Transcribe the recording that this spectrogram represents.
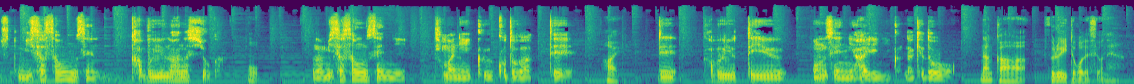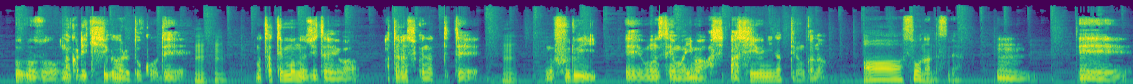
ちょっと三笹温泉、株湯の話しようか。おあの、三笹温泉にたまに行くことがあって、はい。で、株湯っていう温泉に入りに行くんだけど、なんか古いとこですよね。そうそうそう、なんか歴史があるとこで、うんうん。まあ、建物自体は新しくなってて、うん。古い、えー温泉は今足足湯になってるんかなああ、そうなんですね。うん。で、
